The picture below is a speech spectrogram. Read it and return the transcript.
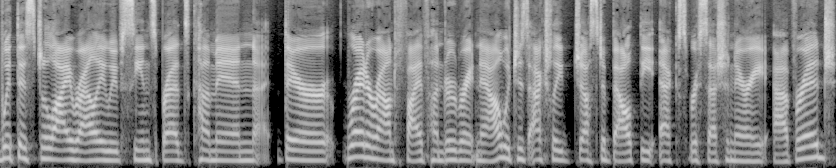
With this July rally, we've seen spreads come in. They're right around 500 right now, which is actually just about the ex recessionary average.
